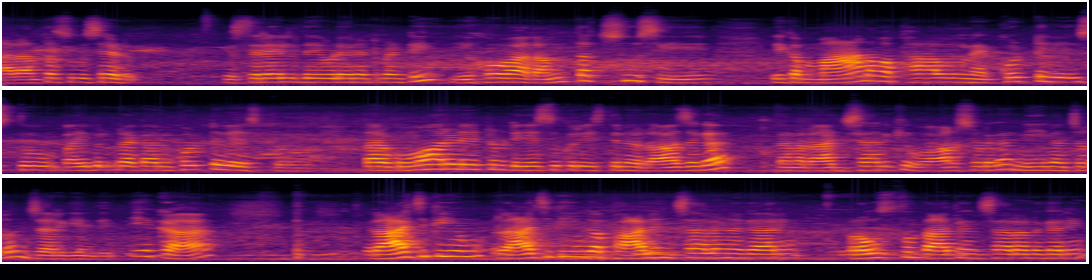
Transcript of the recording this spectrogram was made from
అదంతా చూశాడు. ఇస్రాయేల్ దేవుడైనటువంటి యెహోవా అదంతా చూసి ఇక మానవ పాలన కొట్టివేస్తూ బైబిల్ ప్రకారం కొట్టివేస్తూ తన కుమారుడైనటువంటి యేసుక్రీస్తుని రాజుగా తన రాజ్యానికి వారసుడుగా నియమించడం జరిగింది. ఇక రాజకీయం రాజకీయంగా పాలించాలని కానీ ప్రభుత్వం తాపించాలని కానీ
